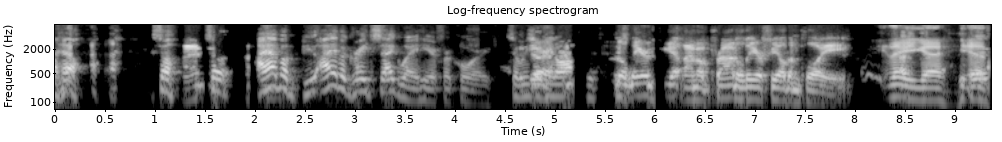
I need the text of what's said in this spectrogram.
I know. So, so I have a I have a great segue here for Corey. So we sure. can get off. Learfield, I'm a proud Learfield employee. There you go. Yes.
